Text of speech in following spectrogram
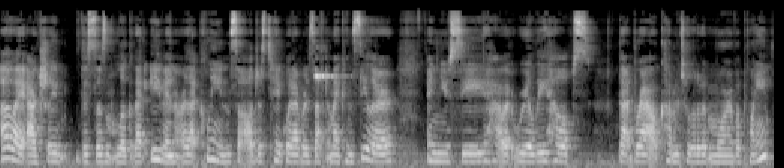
oh, I actually, this doesn't look that even or that clean. So I'll just take whatever's left of my concealer and you see how it really helps that brow come to a little bit more of a point.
